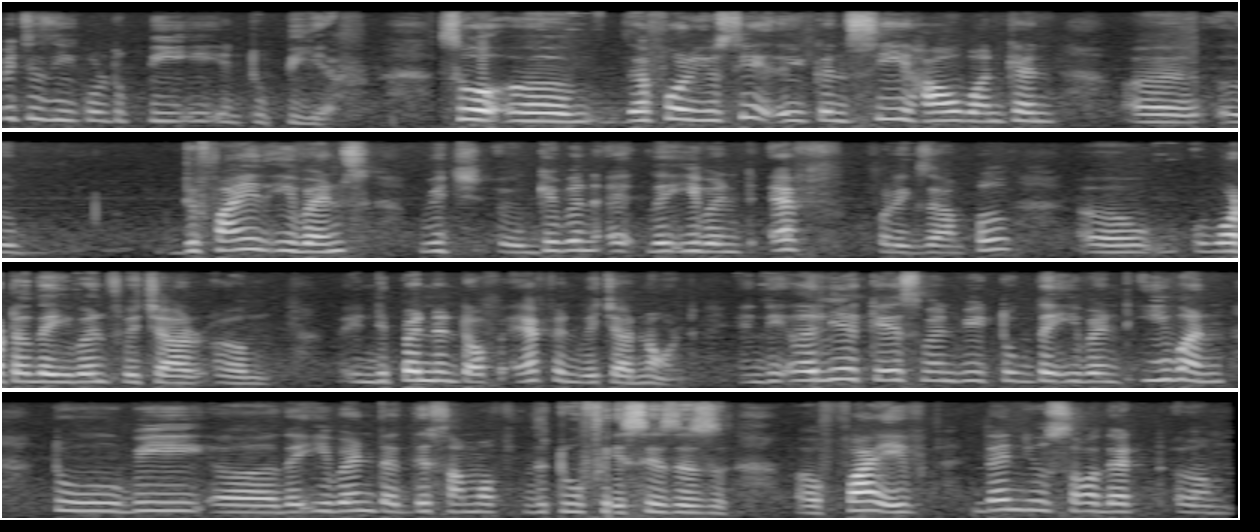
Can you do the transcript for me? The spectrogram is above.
which is equal to P e into P f. So, um, therefore, you see you can see how one can uh, uh, define events which uh, given uh, the event f for example, what are the events which are um, independent of f and which are not. In the earlier case when we took the event E 1 to be uh, the event that the sum of the two faces is uh, 5, then you saw that um,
